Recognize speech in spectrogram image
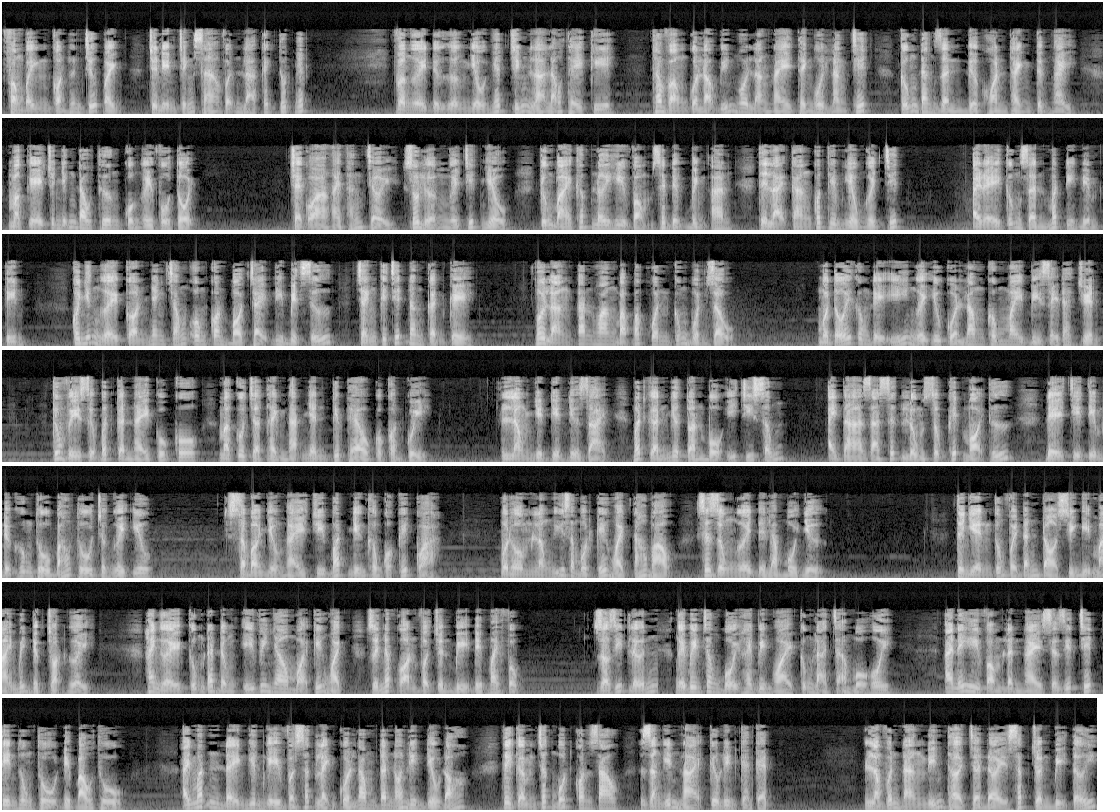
Phòng bệnh còn hơn chữa bệnh cho nên tránh xa vẫn là cách tốt nhất. Và người được hưởng nhiều nhất chính là lão thầy kia tham vọng của lão biến ngôi làng này thành ngôi làng chết, cũng đang dần được hoàn thành từng ngày, mà kể cho những đau thương của người vô tội. Trải qua hai tháng trời, số lượng người chết nhiều cúng bái khắp nơi hy vọng sẽ được bình an, thì lại càng có thêm nhiều người chết. Ai đấy cũng dần mất đi niềm tin. Có những người còn nhanh chóng ôm con bỏ chạy đi biệt xứ, tránh cái chết đang cận kề. Ngôi làng tan hoang mà bắc quân cũng buồn rầu một tối không để ý người yêu của long không may bị xảy ra chuyện. Cũng vì sự bất cần này của cô mà cô trở thành nạn nhân tiếp theo của con quỷ. Lòng như điên như dại, mất gần như toàn bộ ý chí sống. Anh ta ra sức lùng sục hết mọi thứ để chỉ tìm được hung thủ báo thù cho người yêu. Sau bao nhiêu ngày truy bắt nhưng không có kết quả. Một hôm lòng nghĩ ra một kế hoạch táo bạo, sẽ dùng người để làm mồi nhử tuy nhiên cũng phải đắn đo suy nghĩ mãi mới được chọn người. Hai người cũng đã đồng ý với nhau mọi kế hoạch, rồi nấp gọn vào chuẩn bị để mai phục. Gió rít lớn, người bên trong bồi hay bên ngoài cũng lã chã mồ hôi. Ai nấy hy vọng lần này sẽ giết chết tên hung thủ để báo thù. Ánh mắt đầy nghiêm nghị và sắc lạnh của long đã nói lên điều đó. Tay cầm chắc một con dao răng nghiến lại kêu lên kẹt kẹt. Long vẫn đang nín thở chờ đợi sắp chuẩn bị tới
